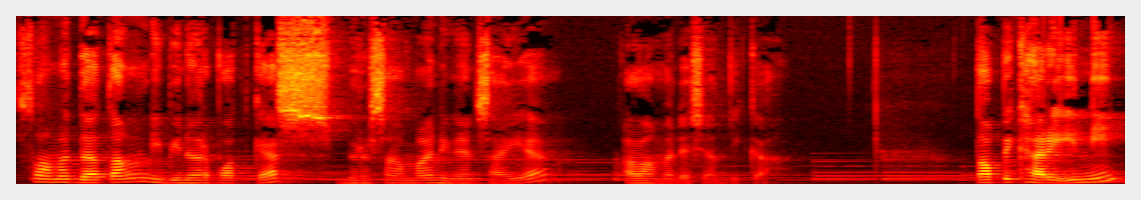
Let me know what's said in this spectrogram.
Selamat datang di Binar Podcast bersama dengan saya, Alamada Shantika. Topik hari ini,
